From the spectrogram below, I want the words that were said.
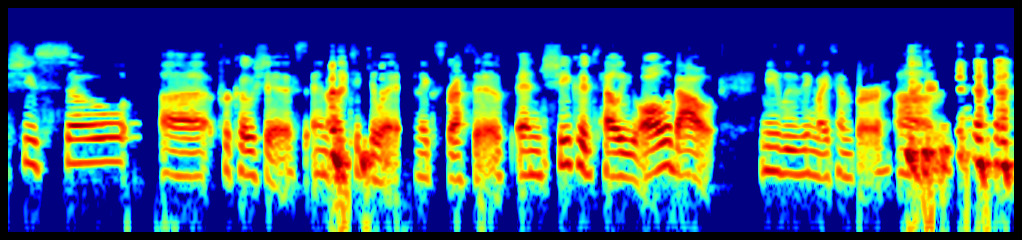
she's so uh, precocious and articulate and expressive, and she could tell you all about me losing my temper. Um,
